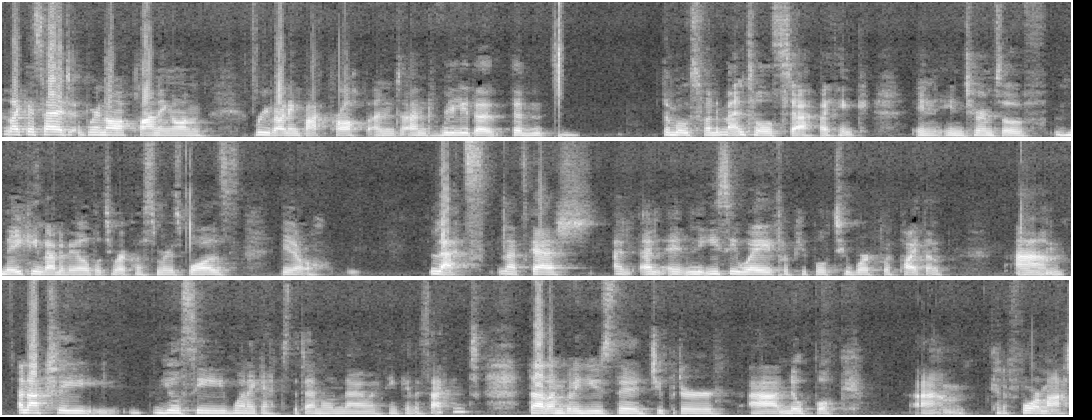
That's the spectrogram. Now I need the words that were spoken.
Like I said, we're not planning on rewriting backprop, and and really the the the most fundamental step, I think, in, in terms of making that available to our customers was, you know, let's let's get an, an easy way for people to work with Python. Um, and actually, you'll see when I get to the demo now, I think in a second, that I'm going to use the Jupyter uh, notebook um, kind of format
